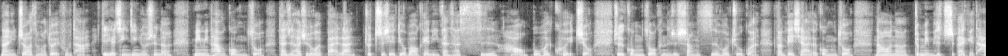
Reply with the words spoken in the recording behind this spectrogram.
那你知道怎么对付他？第一个情境就是呢，明明他有工作，但是他就是会摆烂，就直接丢包给你，但是他丝毫不会愧疚，就是工作可能是上司或主管分配下来的工作，然后呢，就明明是指派给他，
